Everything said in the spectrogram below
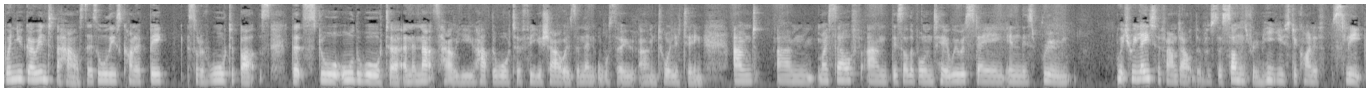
when you go into the house, there's all these kind of big sort of water butts that store all the water and then that's how you have the water for your showers and then also um, toileting and um, myself and this other volunteer we were staying in this room which we later found out that was the son's room. He used to kind of sleep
